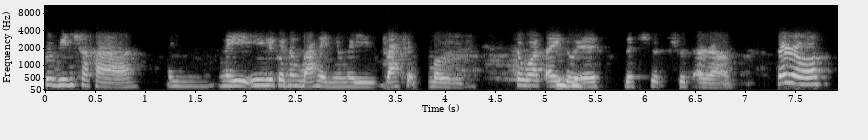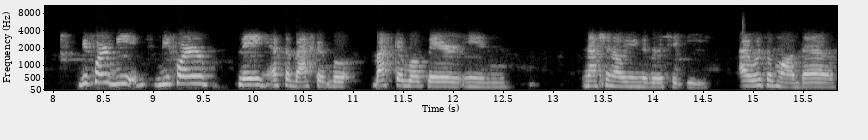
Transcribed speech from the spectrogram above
probinsya ka, may- may, yung likod ng bahay niyo, may basketball. So what I do Mhm. is just shoot, shoot around. Pero, before be, before playing as a basketball basketball player in National University, I was a model.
